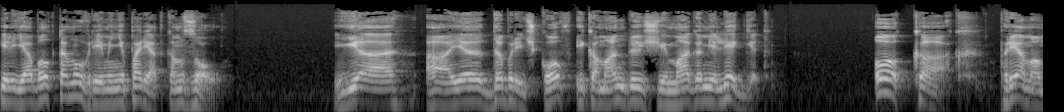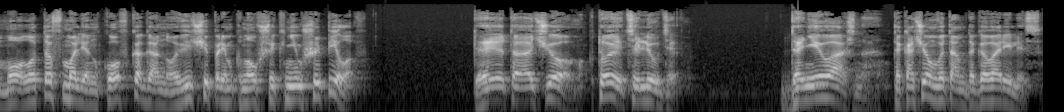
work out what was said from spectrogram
Илья был к тому времени порядком зол. «Я, Ая, Добрячков и командующий магами Леггет. О как! Прямо Молотов, Маленков, Каганович и примкнувший к ним Шипилов. Ты это о чем? Кто эти люди? Да неважно. Так о чем вы там договорились?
